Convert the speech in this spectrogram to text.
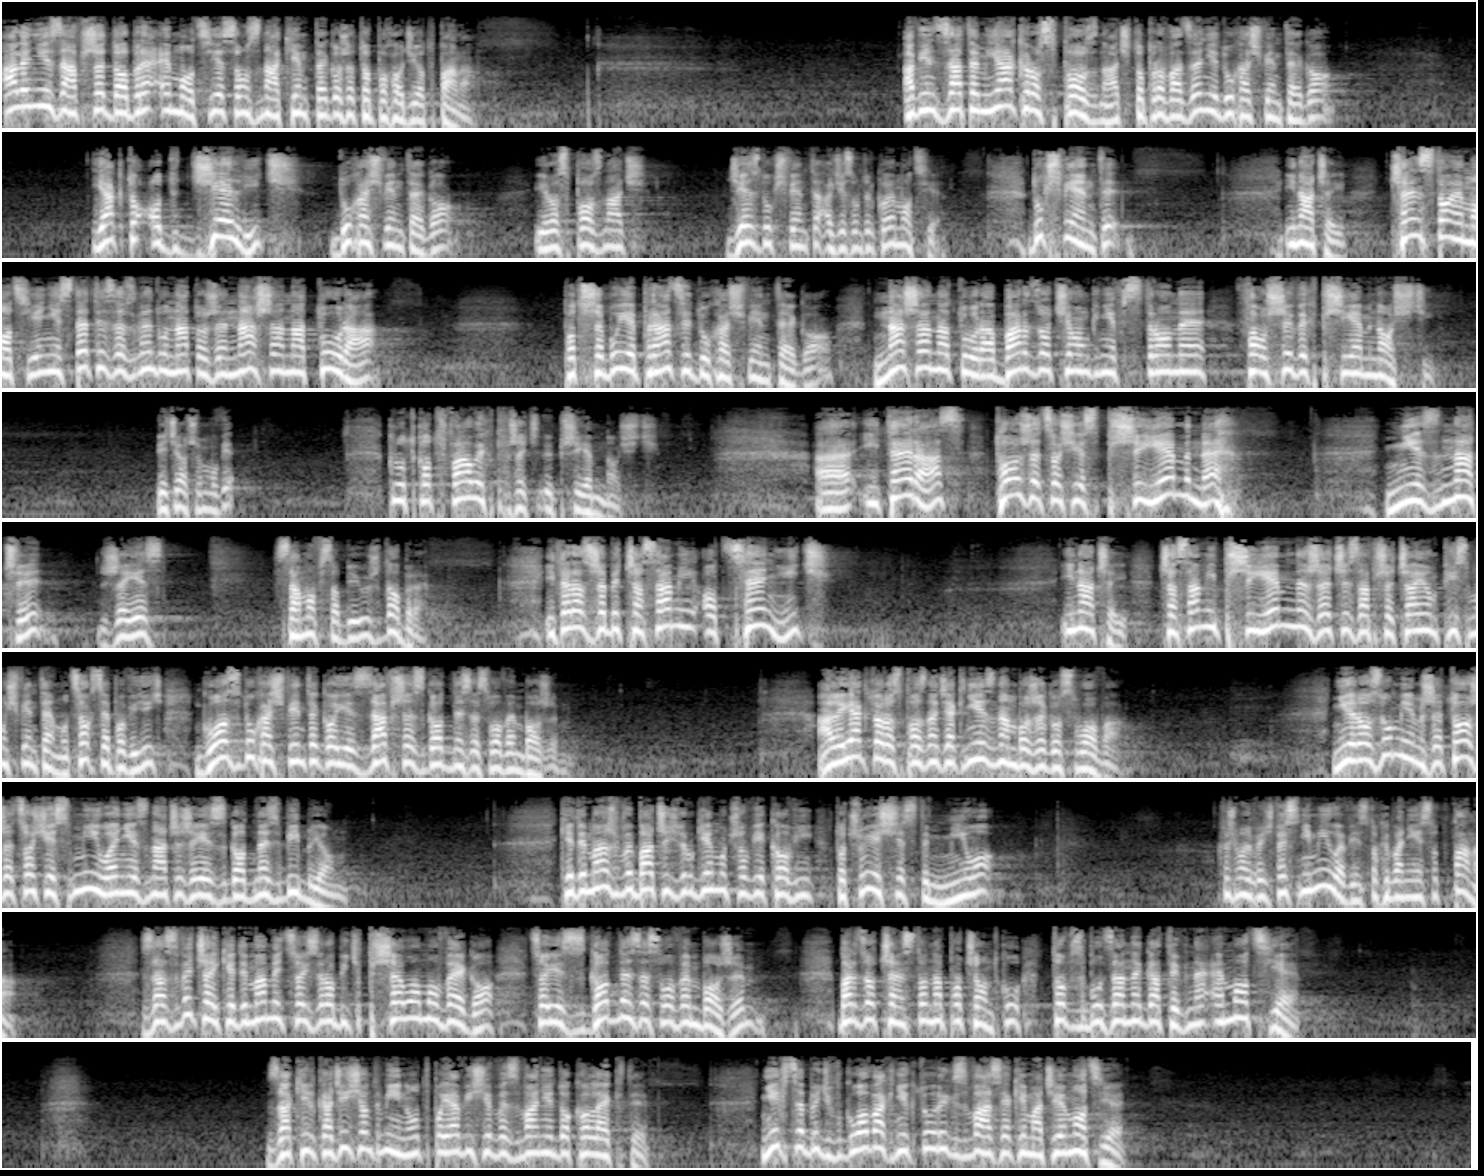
Ale nie zawsze dobre emocje są znakiem tego, że to pochodzi od Pana. A więc zatem jak rozpoznać to prowadzenie Ducha Świętego? Jak to oddzielić Ducha Świętego i rozpoznać, gdzie jest Duch Święty, a gdzie są tylko emocje? Duch Święty, inaczej, często emocje, niestety ze względu na to, że nasza natura potrzebuje pracy Ducha Świętego, nasza natura bardzo ciągnie w stronę fałszywych przyjemności. Wiecie o czym mówię? Krótkotrwałych przyjemności. E, I teraz to, że coś jest przyjemne, nie znaczy, że jest samo w sobie już dobre. I teraz, żeby czasami ocenić, inaczej, czasami przyjemne rzeczy zaprzeczają Pismu Świętemu. Co chcę powiedzieć? Głos Ducha Świętego jest zawsze zgodny ze Słowem Bożym. Ale jak to rozpoznać, jak nie znam Bożego Słowa? Nie rozumiem, że to, że coś jest miłe, nie znaczy, że jest zgodne z Biblią. Kiedy masz wybaczyć drugiemu człowiekowi, to czujesz się z tym miło? Ktoś może powiedzieć, to jest niemiłe, więc to chyba nie jest od Pana. Zazwyczaj, kiedy mamy coś zrobić przełomowego, co jest zgodne ze Słowem Bożym, bardzo często na początku to wzbudza negatywne emocje. Za kilkadziesiąt minut pojawi się wezwanie do kolekty. Nie chcę być w głowach niektórych z Was, jakie macie emocje.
